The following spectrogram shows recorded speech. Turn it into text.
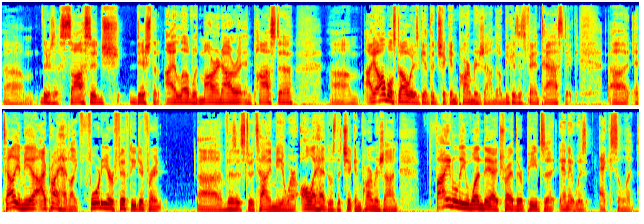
um, there's a sausage dish that I love with marinara and pasta. Um, I almost always get the chicken parmesan though because it's fantastic. Uh, Italia Mia, I probably had like 40 or 50 different uh, visits to Italia Mia where all I had was the chicken parmesan. Finally, one day I tried their pizza and it was excellent.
